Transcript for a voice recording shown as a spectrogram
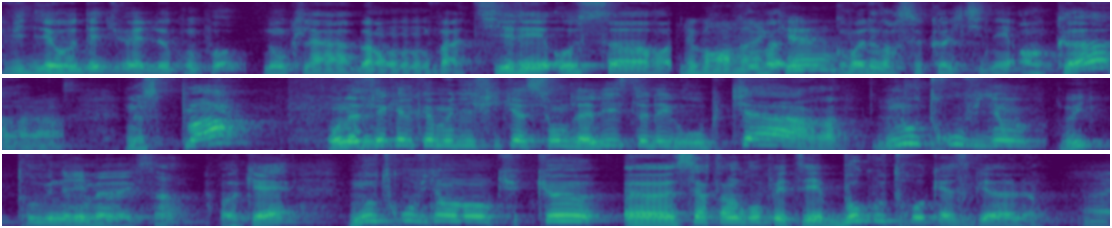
vidéo des duels de compo. Donc là, bah, on va tirer au sort Le grand qu'on va, vainqueur. qu'on va devoir se coltiner encore, Voilà. n'est-ce pas? On a fait quelques modifications de la liste des groupes car nous trouvions Oui. trouve une rime avec ça, ok Nous trouvions donc que euh, certains groupes étaient beaucoup trop casse-gueule Ouais.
